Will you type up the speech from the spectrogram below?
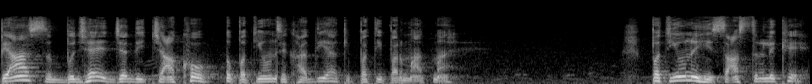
प्यास बुझे यदि चाखो तो पतियों ने सिखा दिया कि पति परमात्मा है। पतियों ने ही शास्त्र लिखे,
